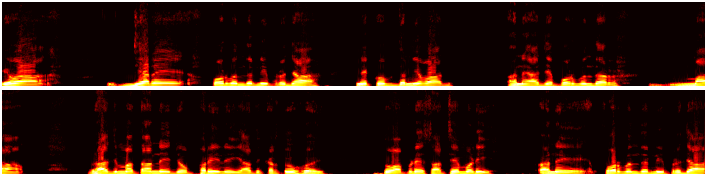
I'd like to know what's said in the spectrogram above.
એવા જ્યારે પોરબંદરની પ્રજાને ખૂબ ધન્યવાદ અને આજે પોરબંદરમાં રાજમાતાને જો ફરીને યાદ કરતું હોય તો આપણે સાથે મળી અને પોરબંદરની પ્રજા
